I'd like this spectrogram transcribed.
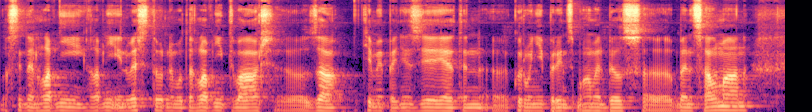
Vlastně ten hlavní, hlavní investor nebo ta hlavní tvář za těmi penězi je ten korunní princ Mohammed Ben Salman, Eh,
